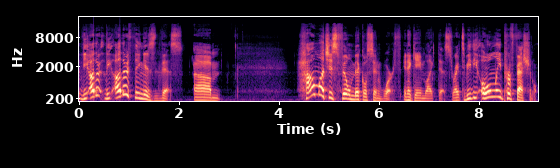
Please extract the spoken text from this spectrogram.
the other the other thing is this: um, how much is Phil Mickelson worth in a game like this? Right, to be the only professional,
